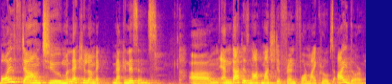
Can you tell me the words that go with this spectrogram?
boils down to molecular me- mechanisms. Um, and that is not much different for microbes either.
